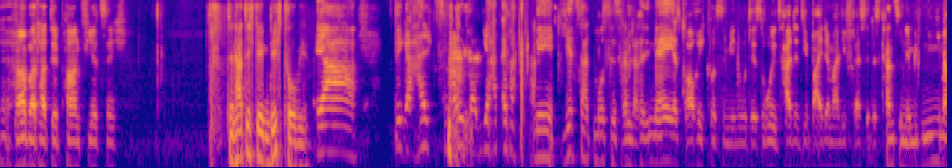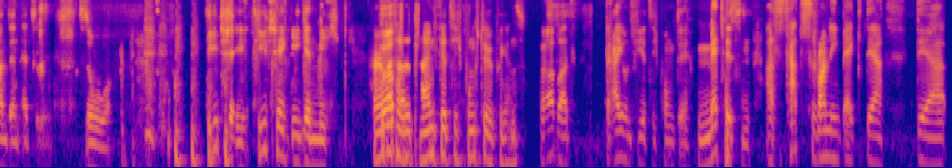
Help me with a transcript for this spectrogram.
Herbert hatte Pan 40. Den hatte ich gegen dich, Tobi. Ja, Digga, halt's Maul, weil ihr hat einfach. Nee, jetzt hat muss es. Nee, jetzt brauche ich kurz eine Minute. So, jetzt haltet ihr beide mal die Fresse. Das kannst du nämlich niemandem erzählen. So. TJ, TJ gegen mich. Herbert Herbert. hatte 43 Punkte übrigens. Herbert 43 Punkte. Madison, Ersatz Running Back der, der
